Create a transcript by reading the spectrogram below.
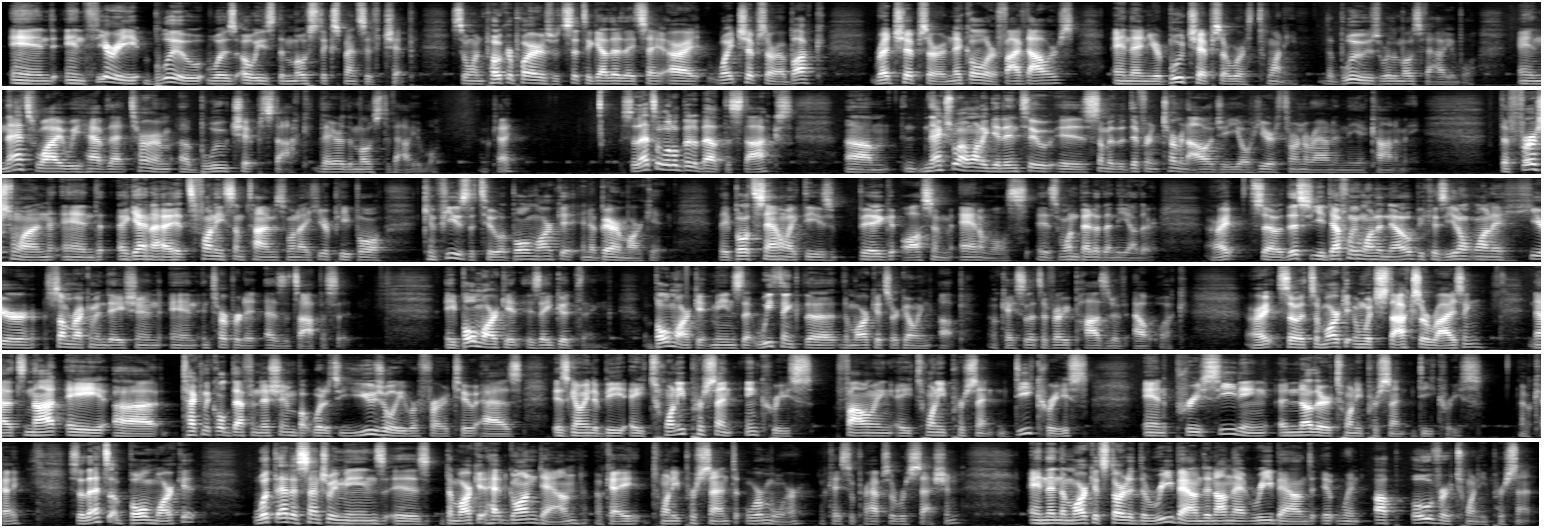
And in theory, blue was always the most expensive chip. So when poker players would sit together, they'd say, all right, white chips are a buck, red chips are a nickel or $5, and then your blue chips are worth 20. The blues were the most valuable. And that's why we have that term, a blue chip stock. They are the most valuable. Okay. So that's a little bit about the stocks. Um, next, what I want to get into is some of the different terminology you'll hear thrown around in the economy. The first one, and again, I, it's funny sometimes when I hear people confuse the two a bull market and a bear market. They both sound like these big, awesome animals. Is one better than the other? All right. So, this you definitely want to know because you don't want to hear some recommendation and interpret it as its opposite. A bull market is a good thing. A bull market means that we think the, the markets are going up. Okay. So, that's a very positive outlook. All right, so it's a market in which stocks are rising. Now, it's not a uh, technical definition, but what it's usually referred to as is going to be a 20% increase following a 20% decrease and preceding another 20% decrease. Okay, so that's a bull market. What that essentially means is the market had gone down, okay, 20% or more, okay, so perhaps a recession and then the market started to rebound and on that rebound it went up over 20%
